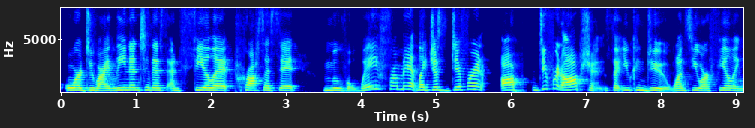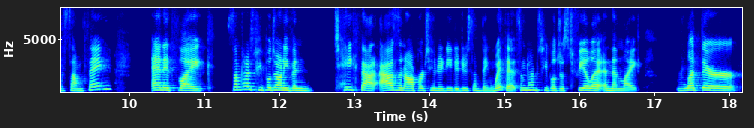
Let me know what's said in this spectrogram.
or do I lean into this and feel it, process it, move away from it? Like just different op different options that you can do once you are feeling something. And it's like sometimes people don't even take that as an opportunity to do something with it. Sometimes people just feel it and then like let their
